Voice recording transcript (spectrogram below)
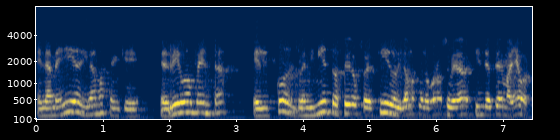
En la medida, digamos, en que el riesgo aumenta, el, rendimiento a ser ofrecido, digamos, que los bonos soberanos tiende a ser mayor,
